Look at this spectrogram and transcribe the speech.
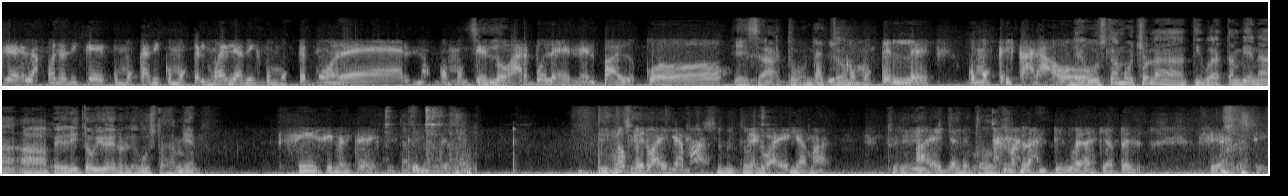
que la cosa así que como casi como que el mueble así como que moderno, como Sí. que los árboles en el balcón, Exacto, casi bonito. como que el como que el karaoke. Le gusta mucho la antigüedad también a, a Pedrito Vivero, le gusta también. Sí, sí me enteré, sí me enteré. Sí, No, sí, pero a ella más, pero a ella más, Sí, a ella le todo. gustan más las antigüedades que a Pedro. Sí, algo así,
